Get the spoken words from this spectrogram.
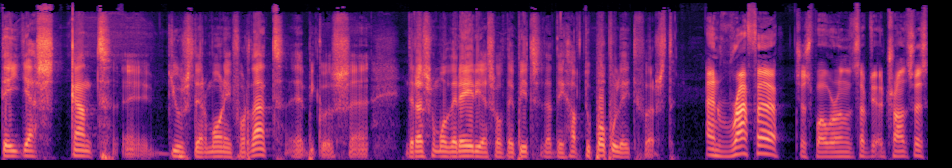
they just can't uh, use their money for that uh, because uh, there are some other areas of the pitch that they have to populate first. And Rafa, just while we're on the subject of transfers,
